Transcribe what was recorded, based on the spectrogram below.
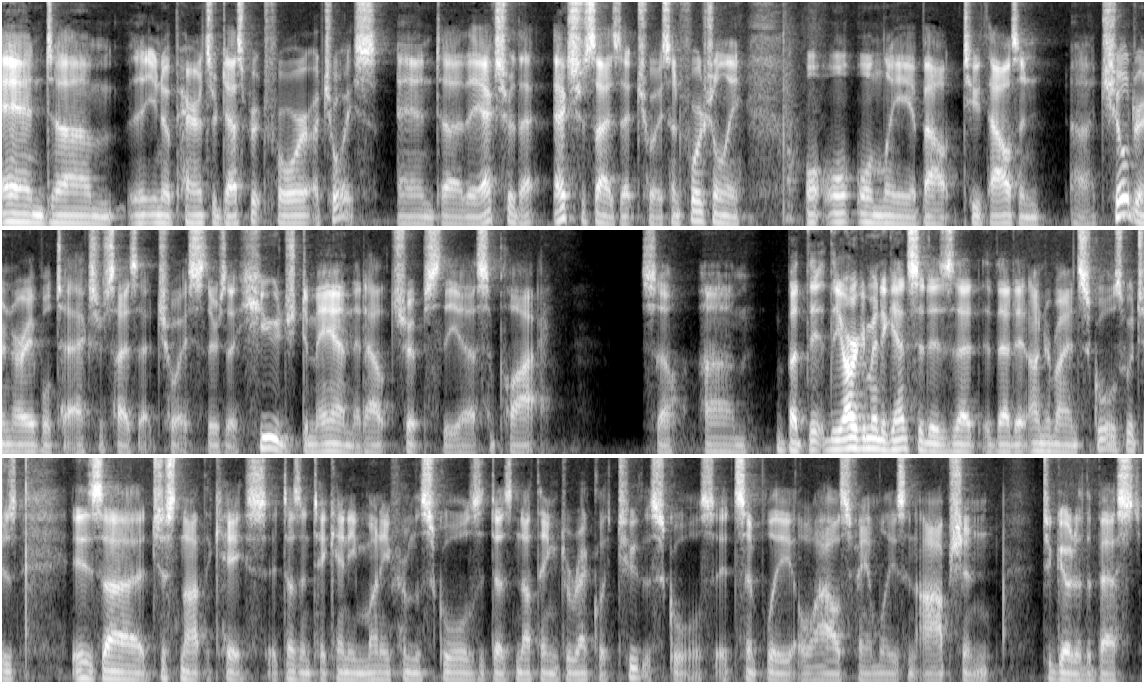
and um, you know parents are desperate for a choice and uh, they extra that, exercise that choice. Unfortunately o- only about 2000 uh, children are able to exercise that choice. There's a huge demand that outstrips the uh, supply. So um, but the, the argument against it is that that it undermines schools which is is uh, just not the case. It doesn't take any money from the schools. It does nothing directly to the schools. It simply allows families an option to go to the best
